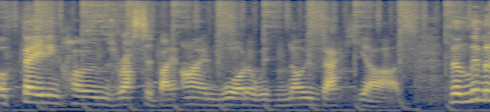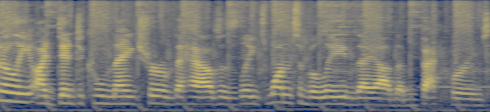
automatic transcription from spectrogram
of fading homes rusted by iron water with no backyards. The liminally identical nature of the houses leads one to believe they are the back rooms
